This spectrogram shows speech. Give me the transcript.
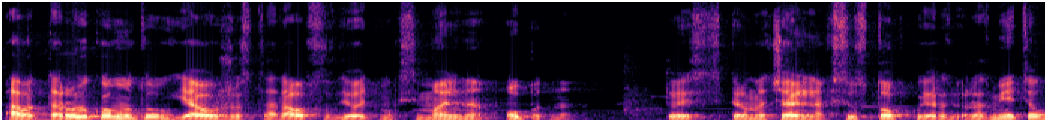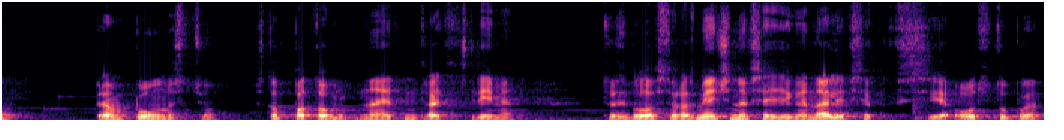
А вот вторую комнату я уже старался сделать максимально опытно. То есть первоначально всю стопку я разметил, прям полностью, чтобы потом на это не тратить время. То есть было все размечено, вся диагонали, все, все отступы.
